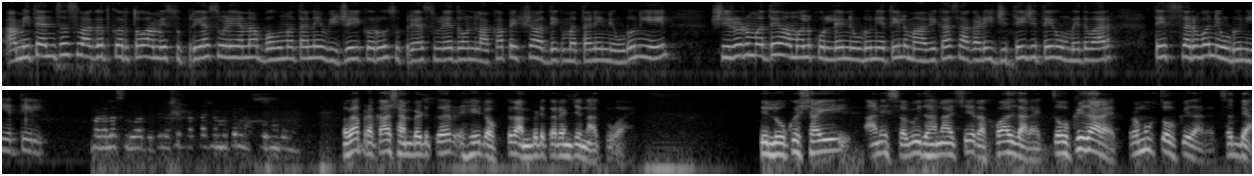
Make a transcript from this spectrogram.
आम्ही त्यांचं स्वागत करतो. आम्ही सुप्रिया सुळे यांना बहुमताने विजयी करू. सुप्रिया सुळे दोन लाखापेक्षा अधिक मतांनी निवडून येईल. शिरूरमध्ये अमोल कोल्हे निवडून येतील. महाविकास आघाडी जिथे जिथे उमेदवार ते सर्व निवडून येतील. बघा प्रकाश आंबेडकर हे डॉक्टर आंबेडकरांचे नातू आहे ते लोकशाही आणि संविधानाचे रखवालदार आहेत चौकीदार आहेत प्रमुख चौकीदार आहेत सध्या.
